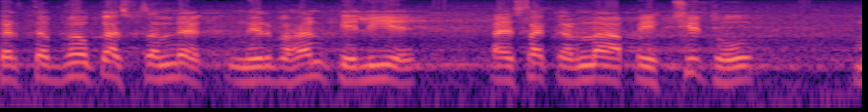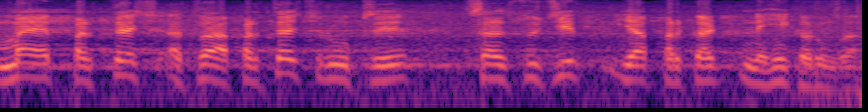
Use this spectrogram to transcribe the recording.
कर्तव्यों का सम्यक निर्वहन के लिए ऐसा करना अपेक्षित हो मैं प्रत्यक्ष अथवा अप्रत्यक्ष रूप से संसूचित या प्रकट नहीं करूँगा।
